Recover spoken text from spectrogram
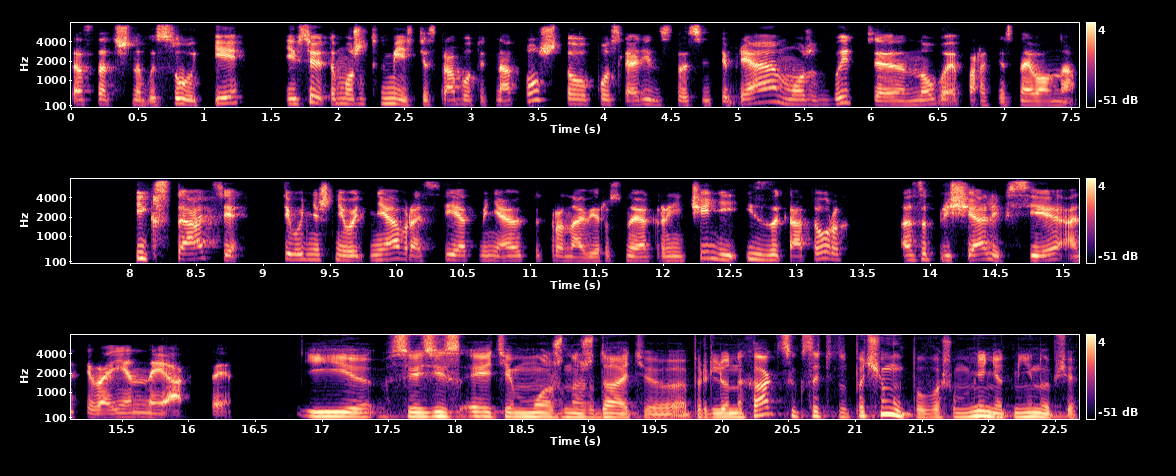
достаточно высокие. И все это может вместе сработать на то, что после 11 сентября может быть э, новая протестная волна. И, кстати, с сегодняшнего дня в России отменяются коронавирусные ограничения, из-за которых запрещали все антивоенные акции. И в связи с этим можно ждать э, определенных акций. Кстати, тут почему, по вашему мнению, отменены вообще?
